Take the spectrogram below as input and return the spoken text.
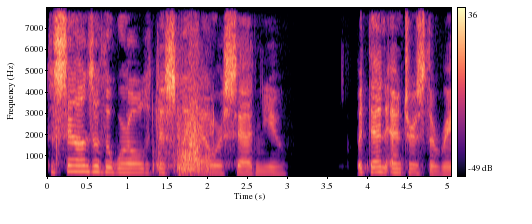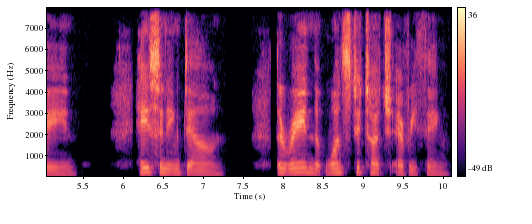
The sounds of the world at this late hour sadden you. But then enters the rain, hastening down, the rain that wants to touch everything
